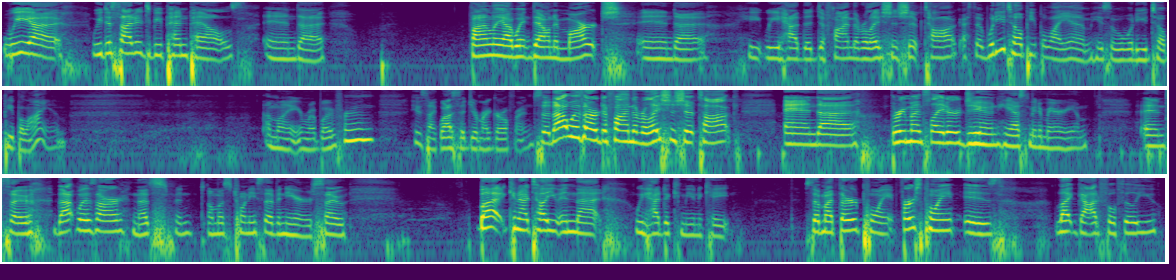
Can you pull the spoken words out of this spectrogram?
we uh, we decided to be pen pals, and uh, finally, I went down in March, and uh, he, we had to define the relationship talk. I said, "What do you tell people I am?" He said, "Well, what do you tell people I am?" I'm like, You're my boyfriend? He was like, Well, I said, You're my girlfriend. So that was our define the relationship talk. And uh, three months later, June, he asked me to marry him. And so that was our, and that's been almost 27 years. So, but can I tell you in that we had to communicate. So my third point, first point is let God fulfill you.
